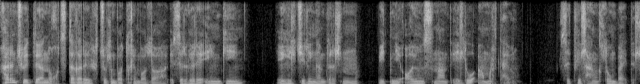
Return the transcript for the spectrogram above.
Харин ч бид нухацтайгаар эргцүүлэн бодох юм бол эсэргээрээ энгийн эгэл жирийн амьдрал нь бидний оюун санаанд илүү амар тайван сэтгэл хангалуун байдал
